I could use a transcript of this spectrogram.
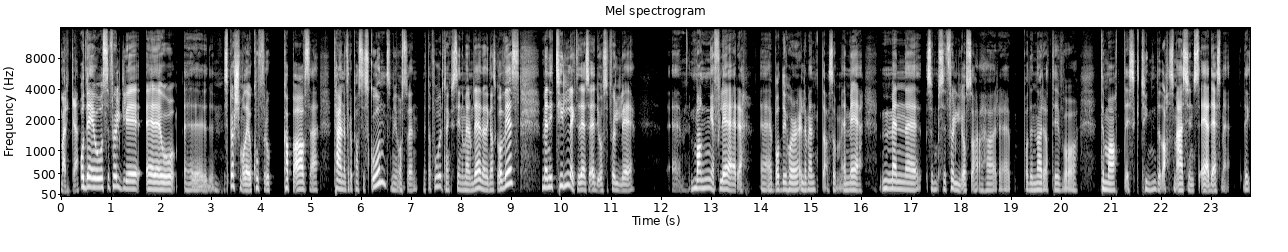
merket. Og det er jo selvfølgelig er jo, uh, Spørsmålet er jo hvorfor hun kapper av seg tærne for å passe skoen, som jo også er en metafor. Jeg trenger ikke si noe mer om det, det er ganske obvious. Men i tillegg til det så er det jo selvfølgelig eh, mange flere eh, body horror-elementer som er med, men eh, som selvfølgelig også har eh, både narrativ og tematisk tyngde, da, som jeg syns er det som er det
